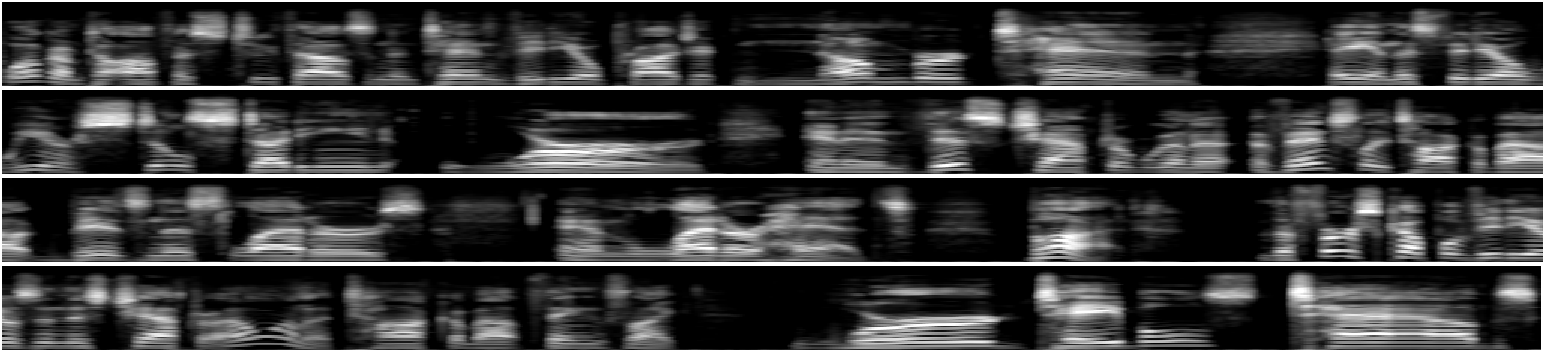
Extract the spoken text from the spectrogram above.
Welcome to Office 2010 video project number 10. Hey, in this video, we are still studying Word. And in this chapter, we're going to eventually talk about business letters and letterheads. But the first couple videos in this chapter, I want to talk about things like Word tables, tabs,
